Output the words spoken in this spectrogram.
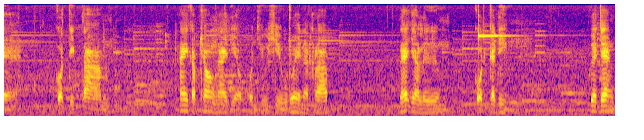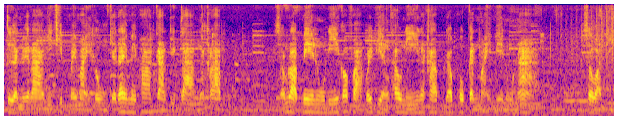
ร์ กดติดตาม ให้กับช่องนายเดี่ยวคนชิวๆด้วยนะครับ และอย่าลืมกดกระดิ่ง เพื่อแจ้งเตือนเวลามีคลิปใหม่ๆ ลงจะได้ไม่พลาดการติดตามนะครับสำหรับเมนูนี้ก็ฝากไว้เพียงเท่านี้นะครับ แล้วพบกันใหม่เมนูหน้า สวัสดี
